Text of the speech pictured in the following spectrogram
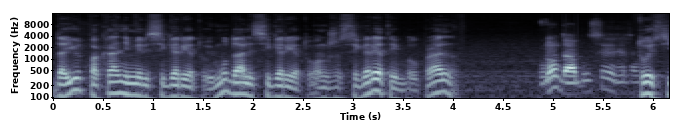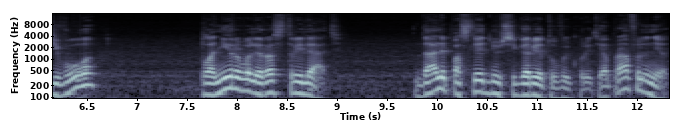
дают, по крайней мере, сигарету. Ему дали сигарету. Он же с сигаретой был, правильно? Ну да, был сигаретом. То есть его планировали расстрелять. Дали последнюю сигарету выкурить. Я прав или нет?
